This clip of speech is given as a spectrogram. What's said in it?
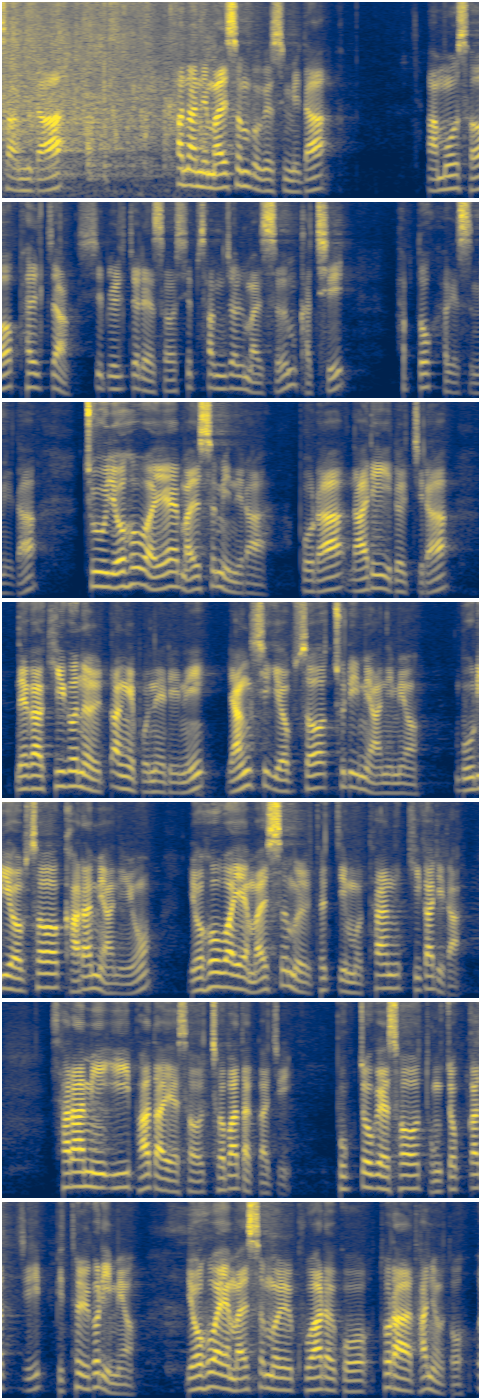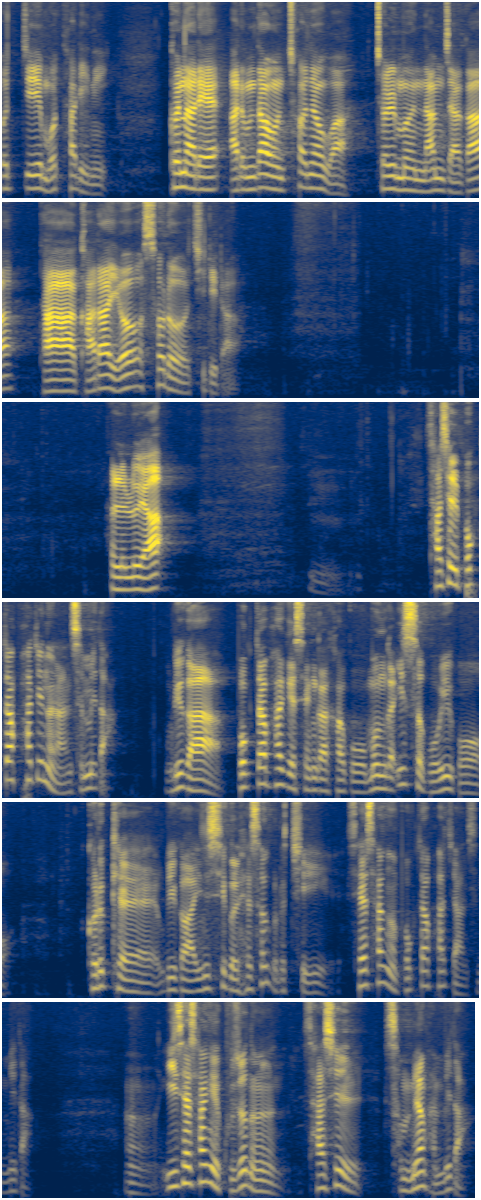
감사합니다. 하나님 말씀 보겠습니다. 아모서 8장 11절에서 13절 말씀 같이 합독하겠습니다. 주 여호와의 말씀이니라 보라 날이 이를지라 내가 기근을 땅에 보내리니 양식이 없어 주림이 아니며 물이 없어 가람이 아니요 여호와의 말씀을 듣지 못한 기갈이라 사람이 이 바다에서 저 바다까지 북쪽에서 동쪽까지 비틀거리며 여호와의 말씀을 구하려고 돌아다녀도 얻지 못하리니 그날에 아름다운 처녀와 젊은 남자가 다 갈아여 서러지리라. 할렐루야. 음, 사실 복잡하지는 않습니다. 우리가 복잡하게 생각하고 뭔가 있어 보이고 그렇게 우리가 인식을 해서 그렇지 세상은 복잡하지 않습니다. 어, 이 세상의 구조는 사실 선명합니다.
